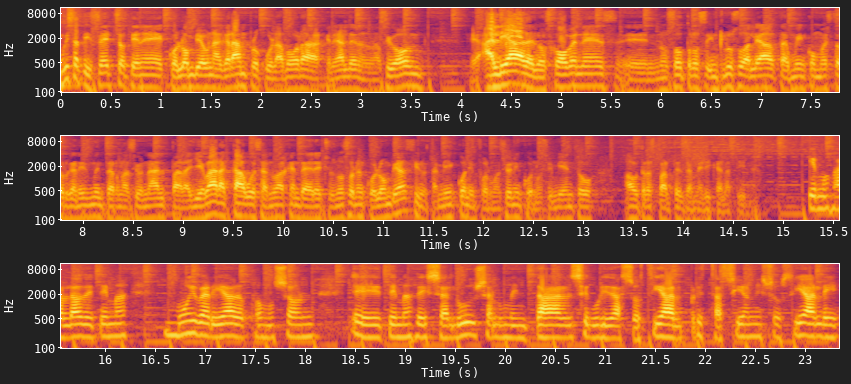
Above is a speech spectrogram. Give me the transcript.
Muy satisfecho, tiene Colombia una gran procuradora general de la nación, eh, aliada de los jóvenes, eh, nosotros incluso aliada también como este organismo internacional para llevar a cabo esa nueva agenda de derechos, no solo en Colombia, sino también con información y conocimiento a otras partes de América Latina. Hemos hablado de temas muy variados como son eh, temas de salud, salud mental, seguridad social, prestaciones sociales,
